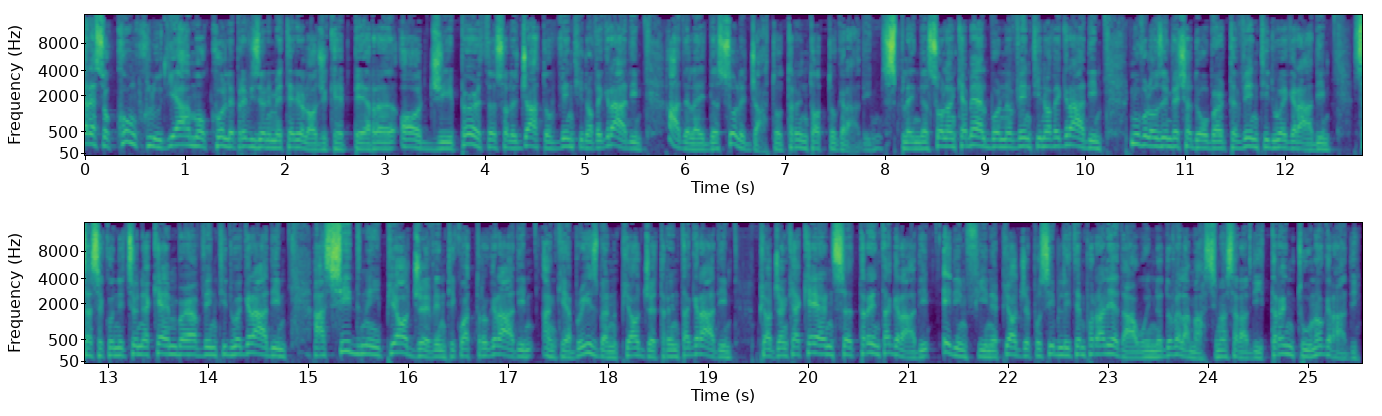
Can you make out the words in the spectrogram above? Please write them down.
E adesso concludiamo con le previsioni meteorologiche per oggi. Perth soleggiato 29 gradi, Adelaide soleggiato 38 gradi, splende il sole anche a Melbourne 29 gradi, nuvoloso invece ad Hobart 22 gradi, stesse condizioni a Canberra 22 gradi, a Sydney piogge 24 gradi, anche a Brisbane piogge 30 gradi, piogge anche a Cairns 30 gradi. Ed infine piogge possibili temporali a Darwin dove la massima sarà di 31 gradi.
